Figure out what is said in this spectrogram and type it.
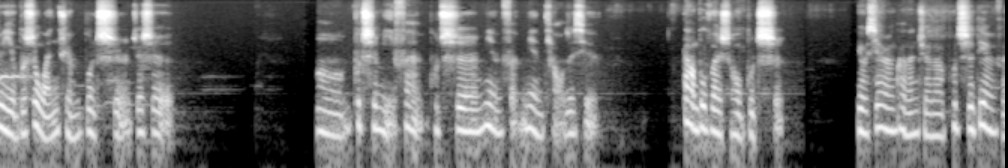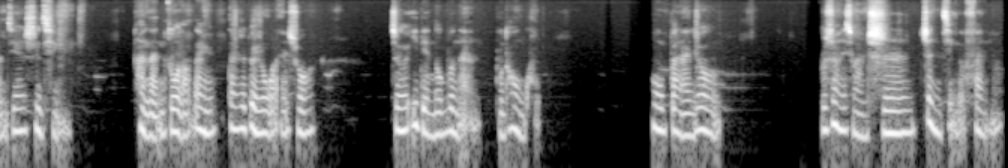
就也不是完全不吃，就是，嗯，不吃米饭，不吃面粉、面条这些，大部分时候不吃。有些人可能觉得不吃淀粉这件事情很难做到，但但是对于我来说，这个一点都不难，不痛苦。我本来就不是很喜欢吃正经的饭呢，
